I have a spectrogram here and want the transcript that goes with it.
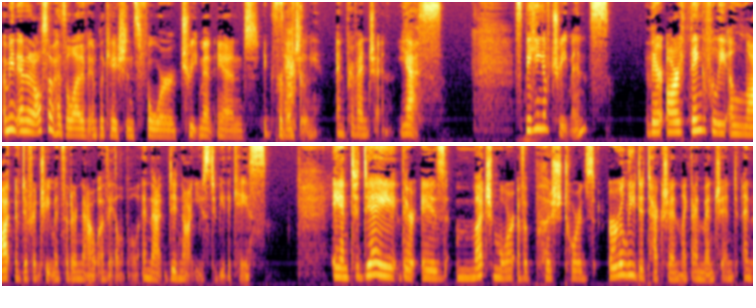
I mean and it also has a lot of implications for treatment and exactly. prevention and prevention. Yes. Speaking of treatments there are thankfully a lot of different treatments that are now available and that did not used to be the case and today, there is much more of a push towards early detection, like I mentioned, and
